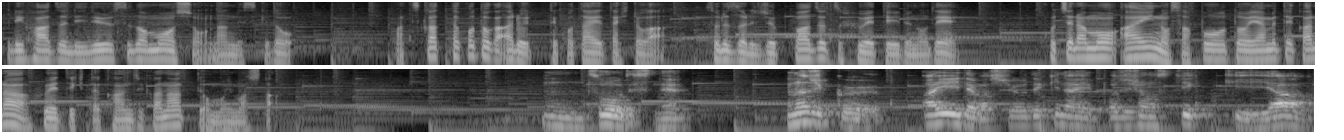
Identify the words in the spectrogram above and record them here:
prefers-reduced-motion なんですけど、まあ、使ったことがあるって答えた人がそれぞれ10%ずつ増えているのでこちらも IE のサポートをやめてから増えてきた感じかなって思いました。うんそうですね。同じく IE では使用できない position sticky や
